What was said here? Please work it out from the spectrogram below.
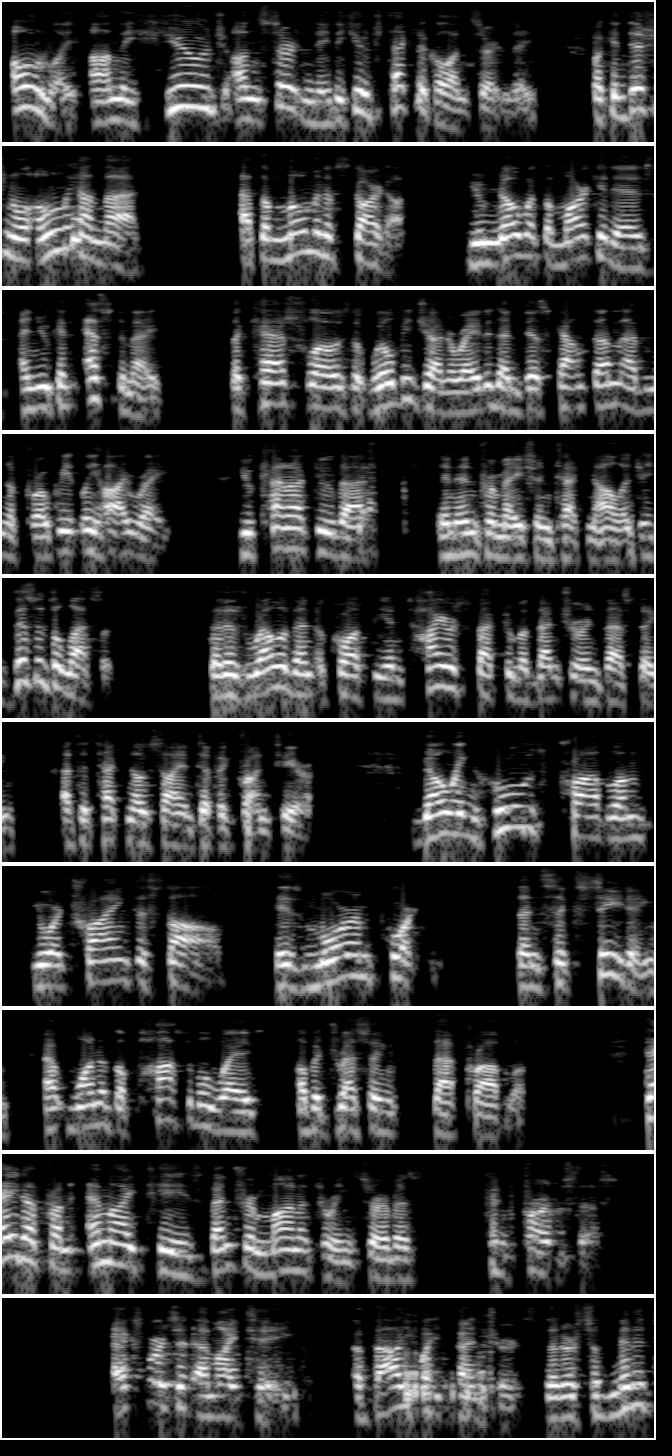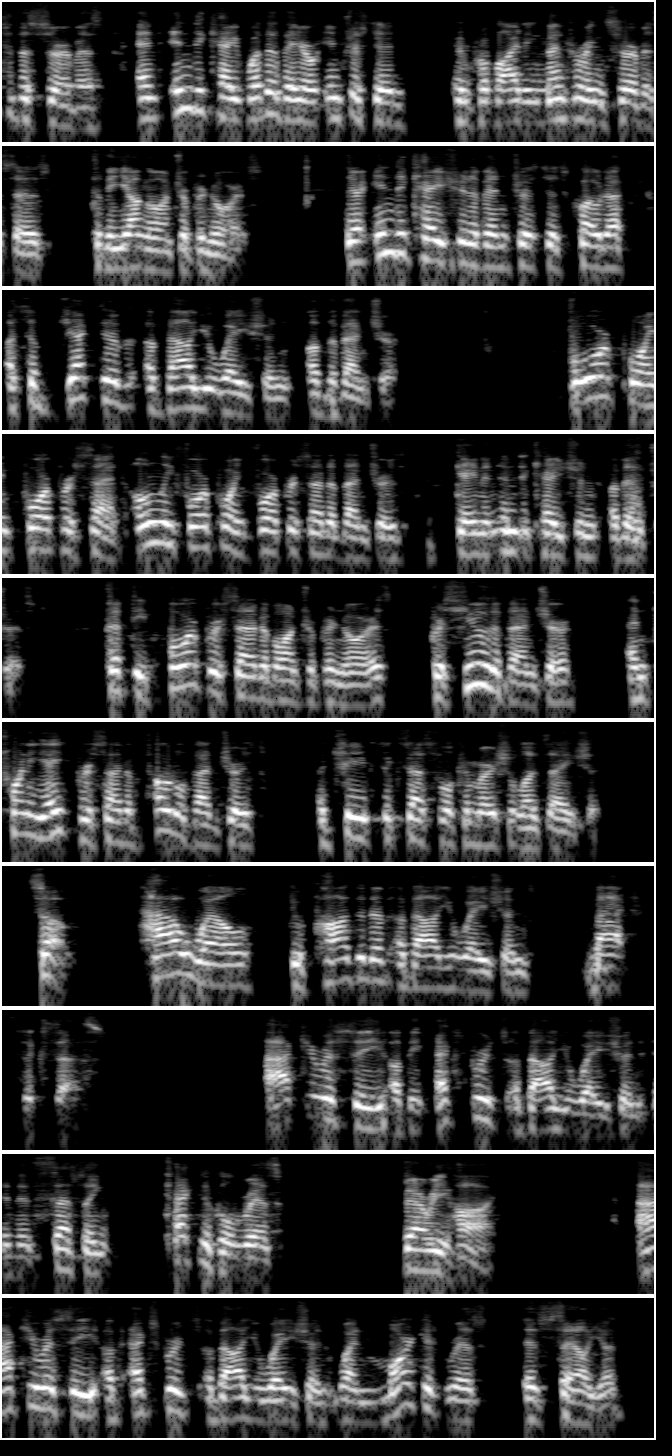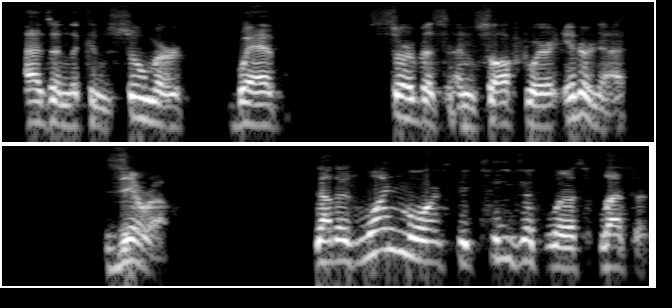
only on the huge uncertainty, the huge technical uncertainty, but conditional only on that, at the moment of startup, you know what the market is and you can estimate the cash flows that will be generated and discount them at an appropriately high rate. You cannot do that in information technology. This is a lesson that is relevant across the entire spectrum of venture investing at the techno scientific frontier. Knowing whose problem you are trying to solve is more important than succeeding at one of the possible ways of addressing that problem. Data from MIT's Venture Monitoring Service confirms this. Experts at MIT evaluate ventures that are submitted to the service and indicate whether they are interested in providing mentoring services to the young entrepreneurs. Their indication of interest is, quote, a, a subjective evaluation of the venture. 4.4%, only 4.4% of ventures gain an indication of interest. 54% of entrepreneurs pursue the venture, and 28% of total ventures achieve successful commercialization. So, how well do positive evaluations match success? Accuracy of the expert's evaluation in assessing technical risk, very high. Accuracy of experts' evaluation when market risk is salient, as in the consumer web service and software internet, zero. Now, there's one more strategic lesson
